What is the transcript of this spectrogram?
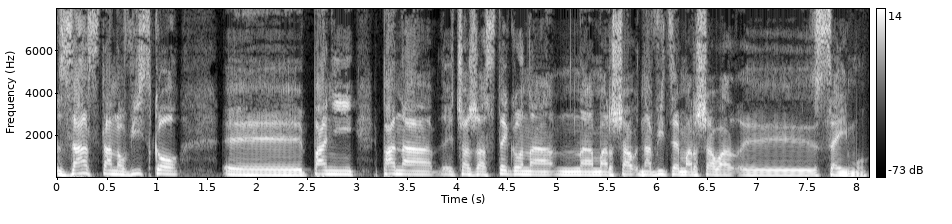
za stanowisko yy, pani, pana Czarzastego na, na, marszał, na wicemarszała yy, Sejmu.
